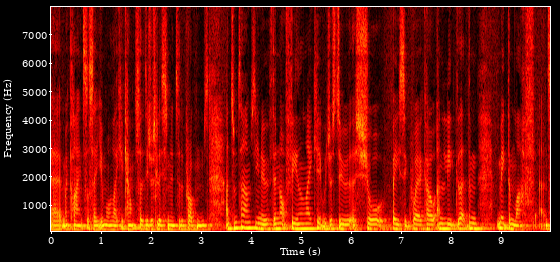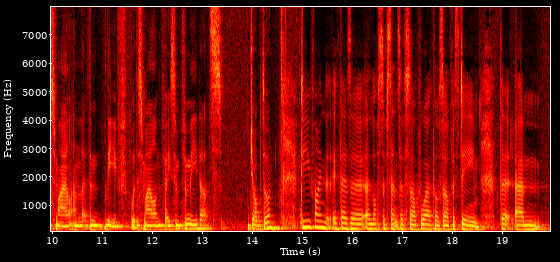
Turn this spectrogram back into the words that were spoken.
uh, my clients will say you're more like a counsellor. They're just listening to the problems, and sometimes you know if they're not feeling like it, we just do a short basic workout and le- let them make them laugh and smile and let them leave with a smile on the face. And for me, that's job done. Do you find that if there's a, a loss of sense of self worth or self esteem, that um,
